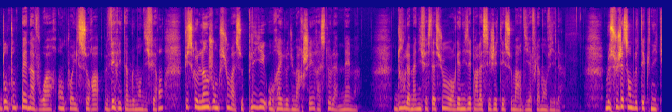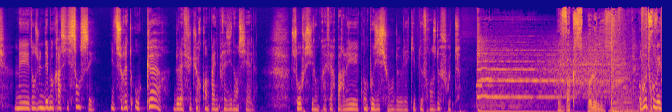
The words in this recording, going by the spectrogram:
dont on peine à voir en quoi il sera véritablement différent, puisque l'injonction à se plier aux règles du marché reste la même. D'où la manifestation organisée par la CGT ce mardi à Flamanville. Le sujet semble technique, mais dans une démocratie sensée, il serait au cœur de la future campagne présidentielle. Sauf si l'on préfère parler composition de l'équipe de France de foot. Vox Polony. Retrouvez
